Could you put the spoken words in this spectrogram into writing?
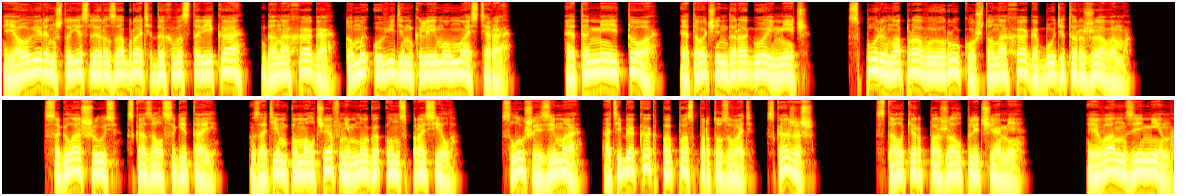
Я уверен, что если разобрать до хвостовика, до нахага, то мы увидим клеймо мастера. Это мейто, это очень дорогой меч. Спорю на правую руку, что нахага будет ржавым. «Соглашусь», — сказал Сагитай. Затем, помолчав немного, он спросил. «Слушай, Зима, а тебя как по паспорту звать, скажешь?» Сталкер пожал плечами. «Иван Зимин».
